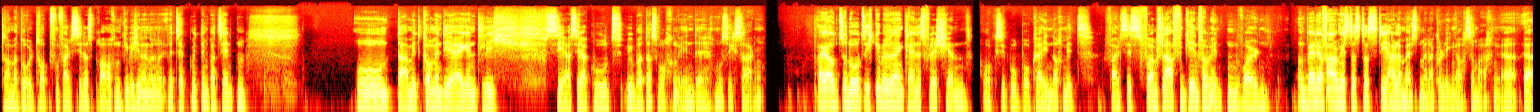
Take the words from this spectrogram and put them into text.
Tramadol-Tropfen, falls Sie das brauchen, gebe ich Ihnen ein Rezept mit dem Patienten. Und damit kommen die eigentlich sehr, sehr gut über das Wochenende, muss ich sagen. Ah ja, und zur Not, ich gebe dann ein kleines Fläschchen Oxybuprokain noch mit, falls Sie es vor dem Schlafengehen verwenden wollen. Und meine Erfahrung ist, dass das die allermeisten meiner Kollegen auch so machen. Ja, ja.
